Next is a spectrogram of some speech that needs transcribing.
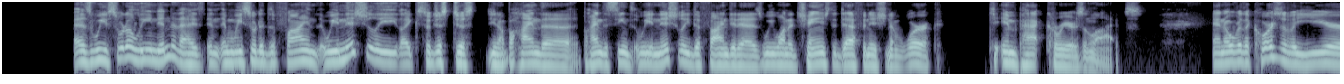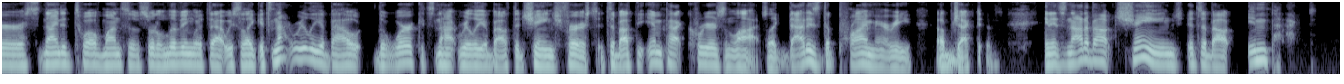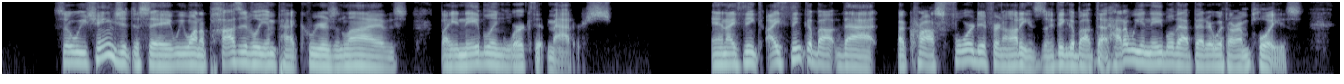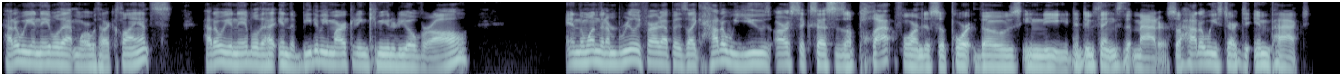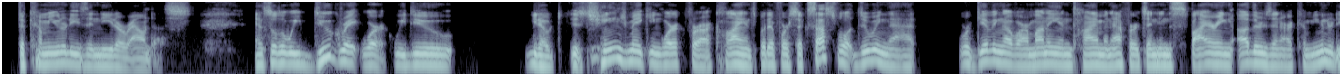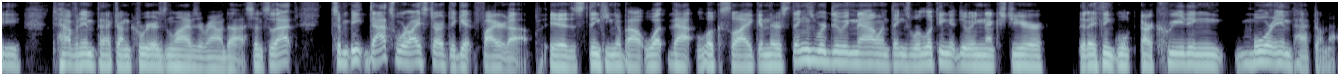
as we've sort of leaned into that and, and we sort of defined we initially like so just just you know behind the behind the scenes we initially defined it as we want to change the definition of work to impact careers and lives and over the course of a year nine to 12 months of sort of living with that we said like it's not really about the work it's not really about the change first it's about the impact careers and lives like that is the primary objective and it's not about change it's about impact so we changed it to say we want to positively impact careers and lives by enabling work that matters and i think i think about that across four different audiences. I think about that. How do we enable that better with our employees? How do we enable that more with our clients? How do we enable that in the B2B marketing community overall? And the one that I'm really fired up is like, how do we use our success as a platform to support those in need and do things that matter? So, how do we start to impact the communities in need around us? And so that we do great work, we do, you know, change making work for our clients. But if we're successful at doing that, we're giving of our money and time and efforts and inspiring others in our community to have an impact on careers and lives around us. And so that to me that's where i start to get fired up is thinking about what that looks like. And there's things we're doing now and things we're looking at doing next year that i think will are creating more impact on that.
